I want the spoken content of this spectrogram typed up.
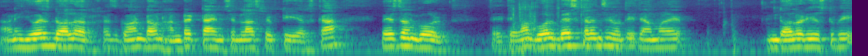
आणि U S dollar has gone down hundred times in last fifty years का? बेस्ड ऑन गोल्ड ते तेव्हा गोल्ड बेस्ड करन्सी होती त्यामुळे dollar used to be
